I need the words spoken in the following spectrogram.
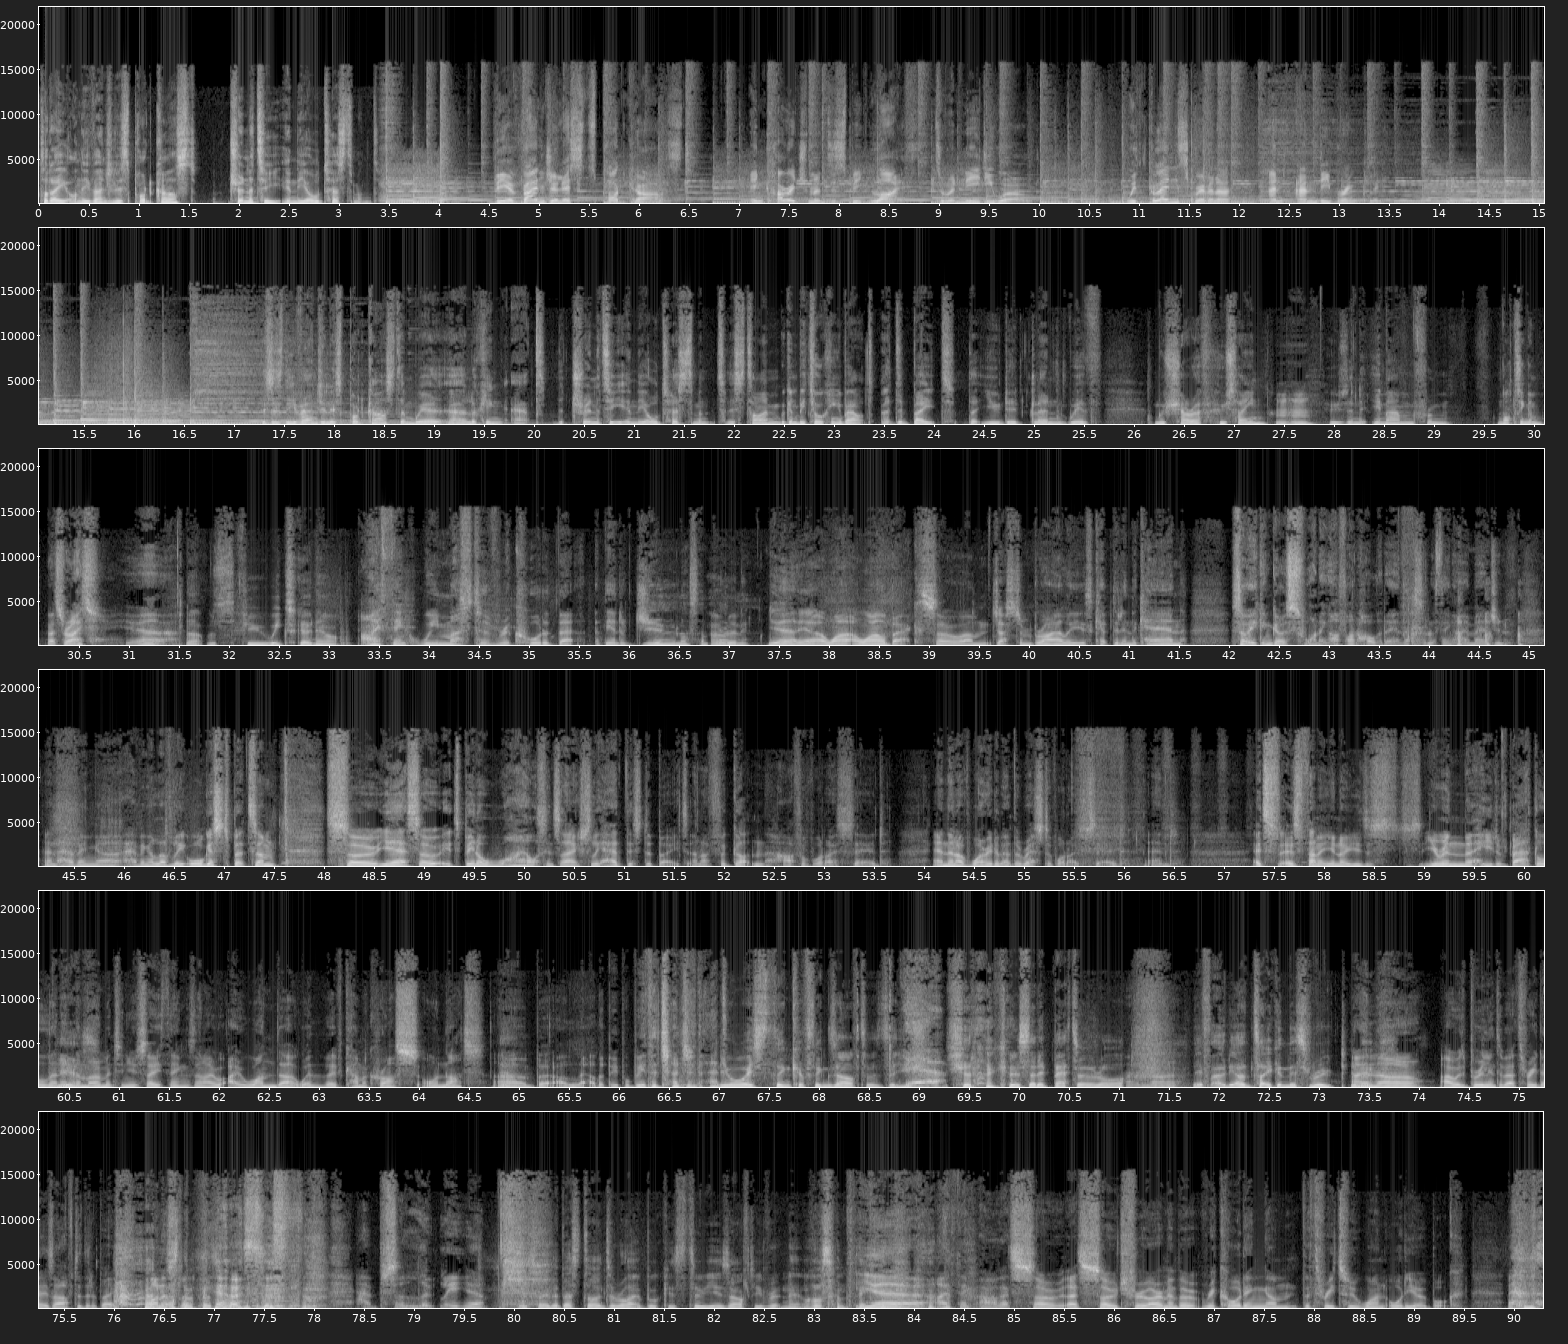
Today on the Evangelist podcast, Trinity in the Old Testament. The Evangelists Podcast Encouragement to speak life to a needy world. With Glen Scrivener and Andy Brinkley. This is the Evangelist podcast, and we're uh, looking at the Trinity in the Old Testament this time. We're going to be talking about a debate that you did, Glen, with Musharraf Hussain, Mm-hmm. who's an imam from Nottingham. That's right. Yeah. That was a few weeks ago now. I think we must have recorded that at the end of June or something. Oh, really? Yeah, yeah, a while, a while back. So um, Justin Brierley has kept it in the can, so he can go swanning off on holiday and that sort of thing. I imagine, and having uh, having a lovely August. But um, so yeah, so it's been a while since I actually had this debate, and I've forgotten half of what I said, and then I've worried about the rest of what I've said, and. It's it's funny, you know. You just you're in the heat of battle and in the moment, and you say things, and I I wonder whether they've come across or not. Uh, but I'll let other people be the judge of that. And you always think of things afterwards that you sh- should I could have said it better, or I know. if only I'd taken this route. You know? I know. I was brilliant about three days after the debate. Honestly, It was just- absolutely, yeah, They say the best time to write a book is two years after you've written it, or something. yeah. I think, oh, that's so that's so true. I remember recording um, the three two one audio book.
